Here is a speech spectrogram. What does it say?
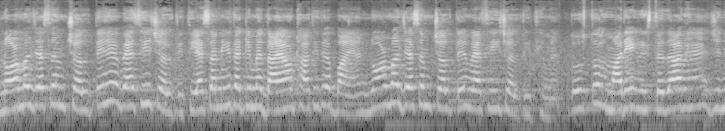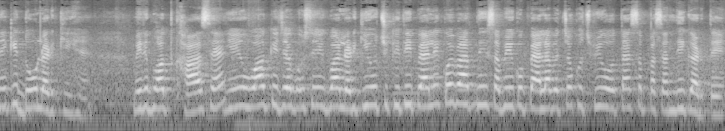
नॉर्मल जैसे हम चलते हैं, वैसे ही चलती थी। ऐसा नहीं था कि मैं दायां उठाती थी बायां। नॉर्मल जैसे हम चलते हैं, वैसे ही चलती थी मैं। दोस्तों, हमारी एक रिश्तेदार हैं, जिन्हें की दो लड़की हैं। मेरी बहुत खास है। ये हुआ कि जब उसे एक बार लड़की हो चुकी थी, पहले कोई बात नहीं, सभी को पहला बच्चा कुछ भी होता है, सब पसंद ही करते हैं।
